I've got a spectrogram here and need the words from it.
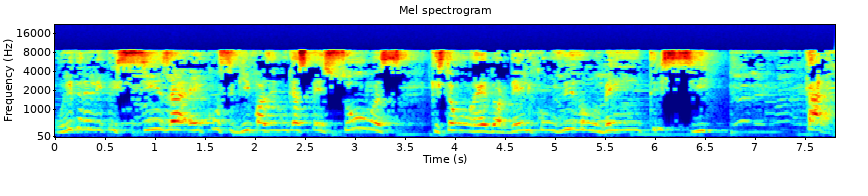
O líder ele precisa é, conseguir fazer com que as pessoas que estão ao redor dele convivam bem entre si. Cara,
